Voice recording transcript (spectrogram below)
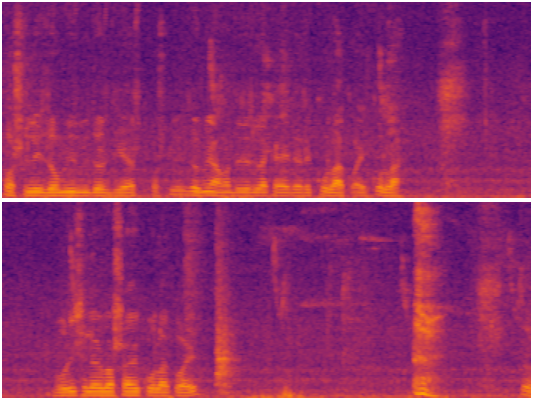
ফসলি জমির ভিতর দিয়া, ফসলি জমি আমাদের এলাকায় এটা কোলা কয়, কোলা। বরিশালের বাসায় কোলা কয়। তো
